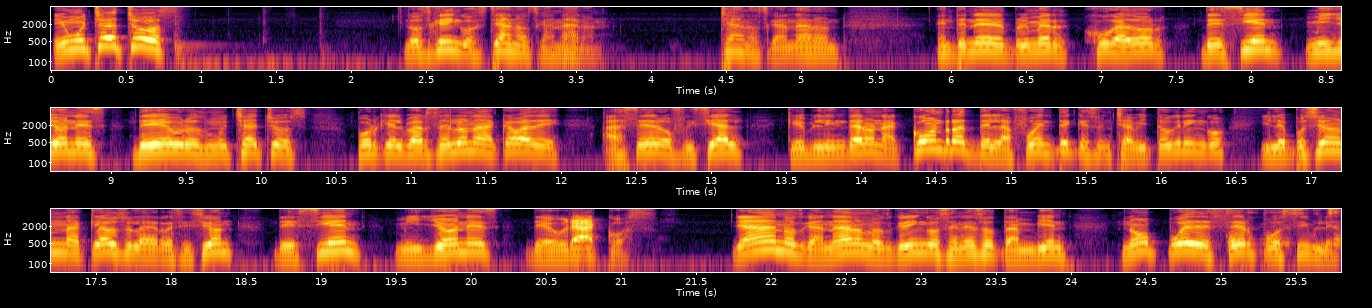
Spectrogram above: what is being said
y muchachos, los gringos ya nos ganaron. Ya nos ganaron en tener el primer jugador de 100 millones de euros, muchachos. Porque el Barcelona acaba de hacer oficial que blindaron a Conrad de la Fuente, que es un chavito gringo, y le pusieron una cláusula de rescisión de 100 millones de euracos. Ya nos ganaron los gringos en eso también. No puede ser posible.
